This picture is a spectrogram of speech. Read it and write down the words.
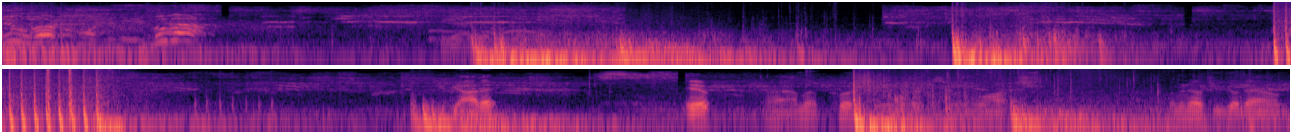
New hard point. Move out. We got it. You got it? Yep. Alright, I'm gonna push a little bit so watch. Let me know if you go down.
